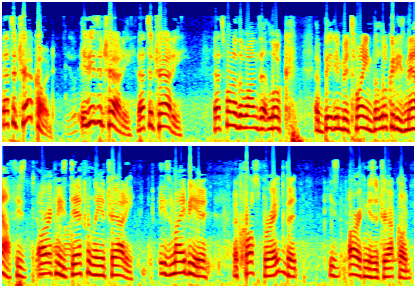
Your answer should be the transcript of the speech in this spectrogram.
That's a trout cod. It is a trouty. That's a trouty. That's one of the ones that look a bit in between, but look at his mouth. He's, I reckon he's definitely a trouty. He's maybe a, a crossbreed, but he's, I reckon he's a trout cod.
